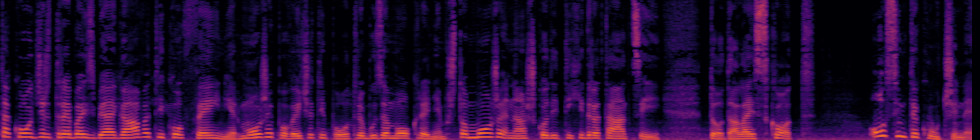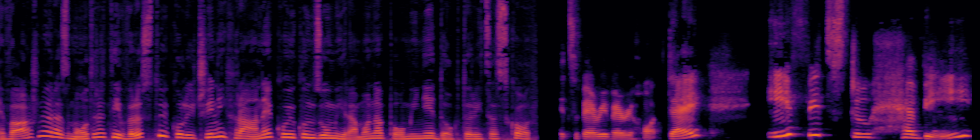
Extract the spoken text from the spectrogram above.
Također treba izbjegavati kofein jer može povećati potrebu za mokrenjem, što može naškoditi hidrataciji, dodala je Scott. Osim tekućine, važno je razmotriti vrstu i količini hrane koju konzumiramo, napominje doktorica Scott. It's a very, very hot day. If it's too heavy,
